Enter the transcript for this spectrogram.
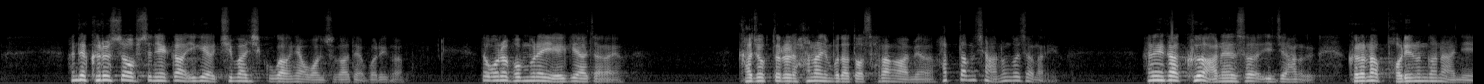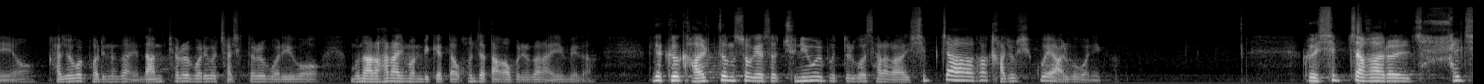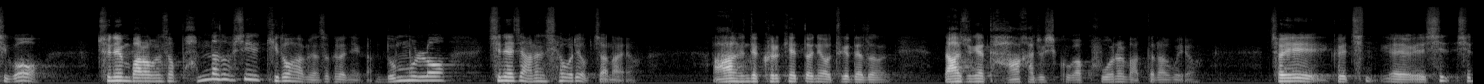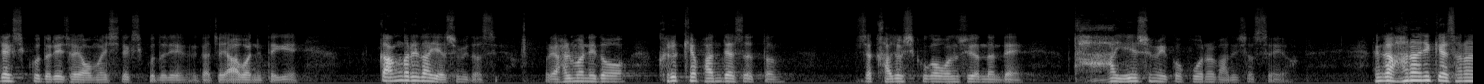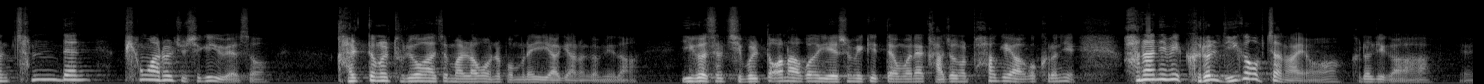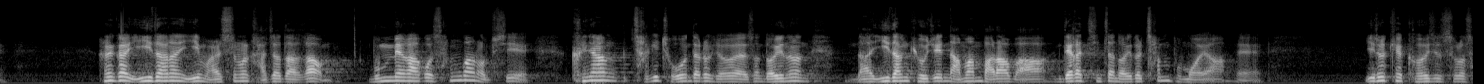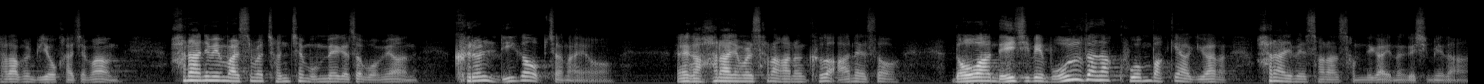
근데 그럴 수 없으니까 이게 집안 식구가 그냥 원수가 되어버린 거예요. 또 오늘 본문에 얘기하잖아요. 가족들을 하나님보다 더 사랑하면 합당치 않은 거잖아요. 그러니까 그 안에서 이제 하는 거예요. 그러나 버리는 건 아니에요. 가족을 버리는 건 아니에요. 남편을 버리고 자식들을 버리고 뭐 나는 하나님만 믿겠다고 혼자 나가버리는 건 아닙니다. 근데 그 갈등 속에서 주님을 붙들고 살아가는 십자가 가족 식구에 알고 보니까 그 십자가를 잘 치고 주님 바라보면서 밤낮 없이 기도하면서 그러니까 눈물로 지내지 않은 세월이 없잖아요. 아, 근데 그렇게 했더니 어떻게 되든 나중에 다 가족 식구가 구원을 받더라고요. 저희 그 친, 예, 시, 시댁 식구들이 저희 어머니 시댁 식구들이 그러니까 저희 아버님 댁이 깡그리 다 예수 믿었어요. 우리 할머니도 그렇게 반대했었던 진짜 가족 식구가 원수였는데 다 예수 믿고 구원을 받으셨어요. 그러니까 하나님께서는 참된 평화를 주시기 위해서 갈등을 두려워하지 말라고 오늘 본문에 이야기하는 겁니다. 이것을 집을 떠나고 예수 믿기 때문에 가정을 파괴하고 그러니 하나님이 그럴 리가 없잖아요. 그럴 리가. 예. 그러니까 이단은 이 말씀을 가져다가 문맥하고 상관없이 그냥 자기 좋은 대로 교회에서 너희는 나 이단 교주인 나만 바라봐. 내가 진짜 너희들 참 부모야. 예. 이렇게 거짓으로 사람을 미혹하지만 하나님의 말씀을 전체 문맥에서 보면 그럴 리가 없잖아요. 내가 하나님을 사랑하는 그 안에서 너와 내 집이 모두 다 구원받게 하기 위한 하나님의 선한 섭리가 있는 것입니다.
